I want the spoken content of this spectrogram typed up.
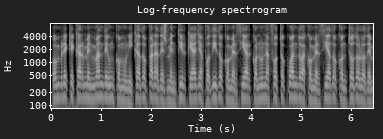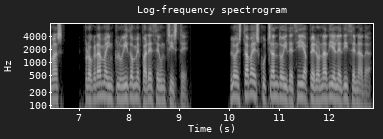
hombre que Carmen mande un comunicado para desmentir que haya podido comerciar con una foto cuando ha comerciado con todo lo demás, programa incluido me parece un chiste. Lo estaba escuchando y decía pero nadie le dice nada.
